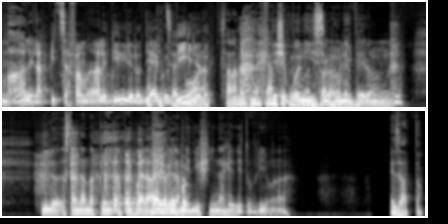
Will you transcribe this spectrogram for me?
Male, la pizza fa male, diglielo Diego, diglielo. Salame piccante con buonissimo, non è vero. nulla. Dillo, sta andando a, pre- a preparare Dai, vabbè, quella poi- medicina che hai detto prima. Esatto.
